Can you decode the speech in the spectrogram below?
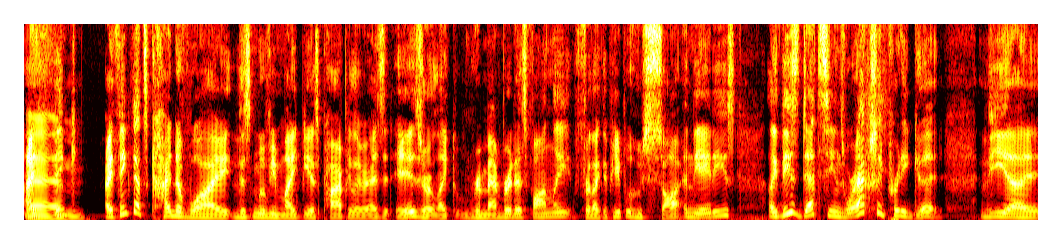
I think Um, I think that's kind of why this movie might be as popular as it is, or like remembered as fondly for like the people who saw it in the '80s. Like these death scenes were actually pretty good. The uh,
